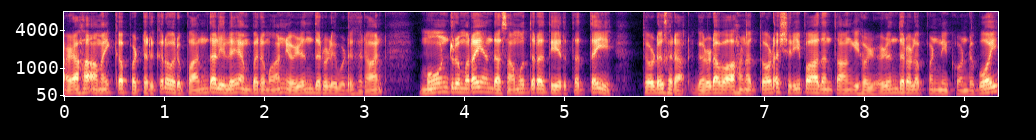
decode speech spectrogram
அழகாக அமைக்கப்பட்டிருக்கிற ஒரு பந்தலிலே எம்பெருமான் எழுந்தருளி விடுகிறான். மூன்று முறை அந்த சமுத்திர தீர்த்தத்தை தொடுகிறார். கருட வாகனத்தோட ஸ்ரீபாதம் தாங்கிகள் எழுந்தருள பண்ணி கொண்டு போய்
